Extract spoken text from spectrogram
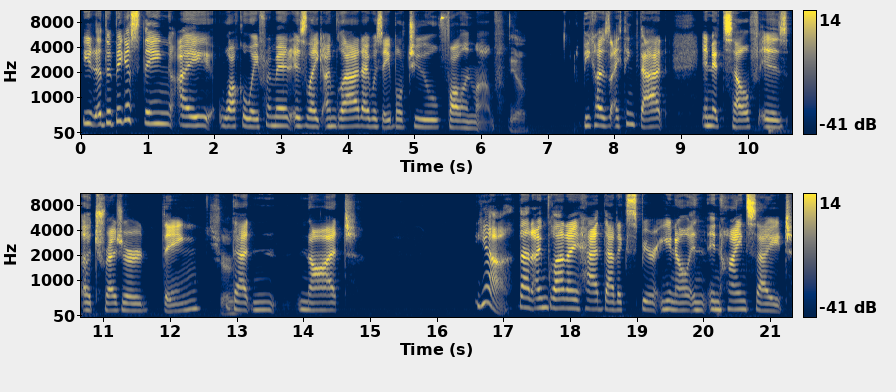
You know, the biggest thing I walk away from it is like I'm glad I was able to fall in love Yeah. because I think that in itself is a treasured thing Sure. that n- not yeah that i'm glad i had that experience you know in in hindsight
